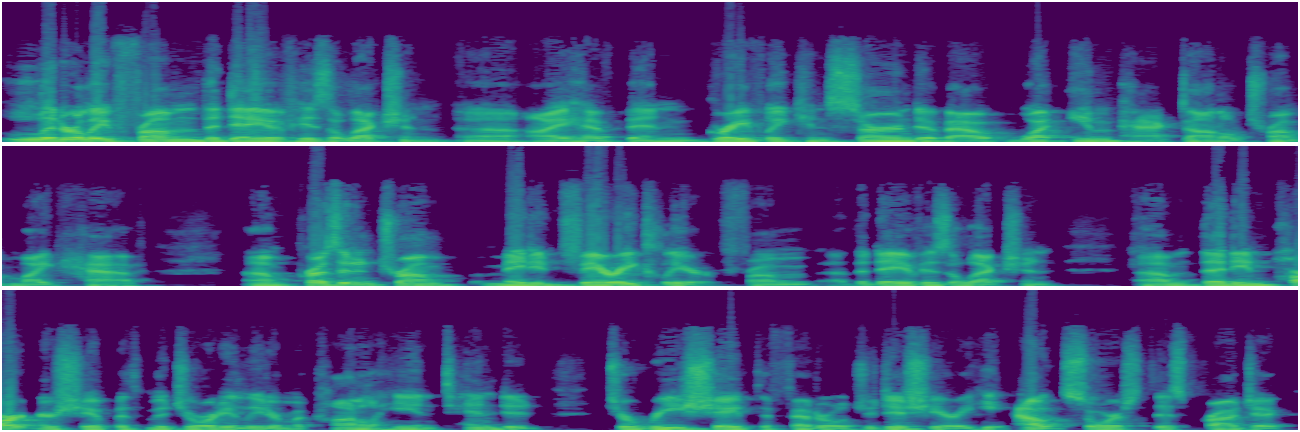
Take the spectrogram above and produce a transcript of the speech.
Literally from the day of his election, uh, I have been gravely concerned about what impact Donald Trump might have. Um, President Trump made it very clear from uh, the day of his election um, that in partnership with Majority Leader McConnell, he intended to reshape the federal judiciary. He outsourced this project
